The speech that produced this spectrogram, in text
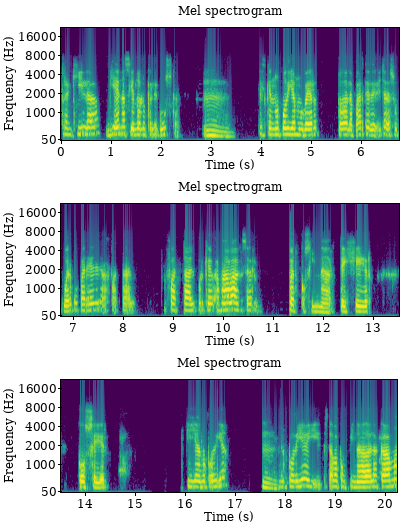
tranquila, bien haciendo lo que le gusta. Mm. El que no podía mover toda la parte derecha de su cuerpo para él era fatal, fatal, porque amaba hacer, cocinar, tejer, coser, y ya no podía, Mm. no podía y estaba confinada a la cama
